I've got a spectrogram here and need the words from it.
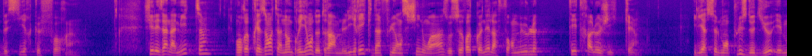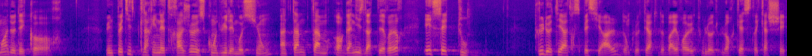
de cirque forain. Chez les Anamites, on représente un embryon de drame lyrique d'influence chinoise où se reconnaît la formule tétralogique. Il y a seulement plus de dieux et moins de décors. Une petite clarinette rageuse conduit l'émotion, un tam-tam organise la terreur, et c'est tout. Plus de théâtre spécial, donc le théâtre de Bayreuth ou l'orchestre caché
